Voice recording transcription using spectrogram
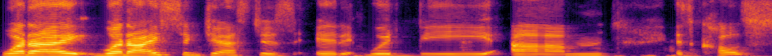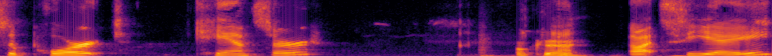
What I what I suggest is it would be um, it's called Support Cancer Okay. ca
